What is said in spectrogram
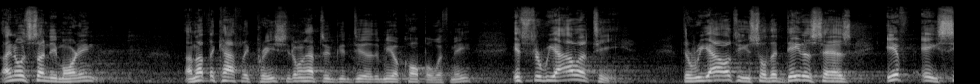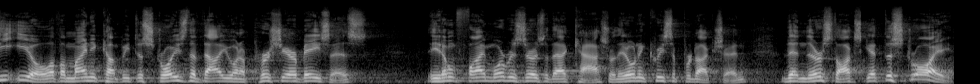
I know it's Sunday morning. I'm not the Catholic priest. You don't have to do the mea culpa with me. It's the reality. The reality, so the data says if a CEO of a mining company destroys the value on a per share basis, they don't find more reserves of that cash or they don't increase the production, then their stocks get destroyed.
